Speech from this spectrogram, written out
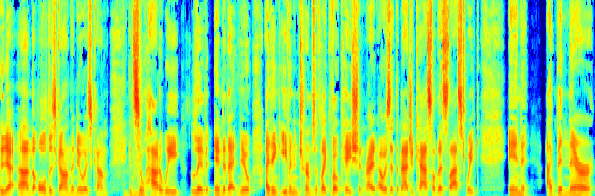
yeah, um, the old is gone, the new has come. And so, Mm-hmm. how do we live into that new? I think, even in terms of like vocation, right? I was at the Magic Castle this last week, and I've been there.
